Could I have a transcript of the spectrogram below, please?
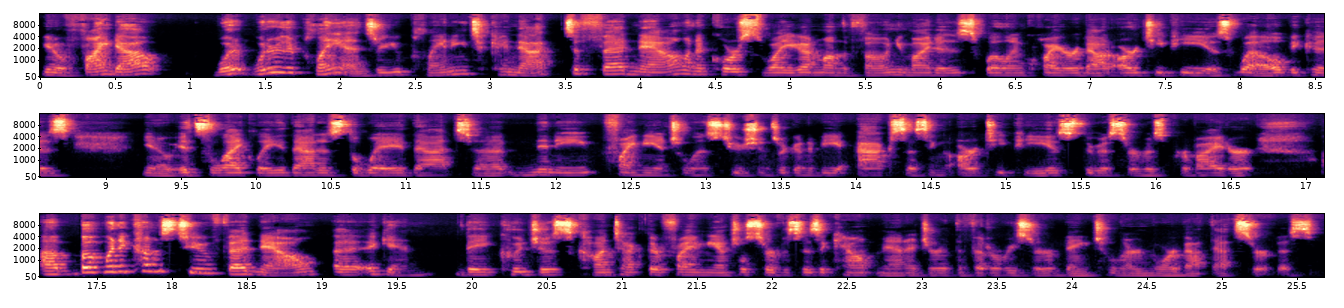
you know, find out what what are their plans? Are you planning to connect to FedNow? And of course, while you got them on the phone, you might as well inquire about RTP as well, because you know, it's likely that is the way that uh, many financial institutions are going to be accessing RTP is through a service provider. Uh, but when it comes to FedNow, uh, again, they could just contact their financial services account manager at the Federal Reserve Bank to learn more about that service.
